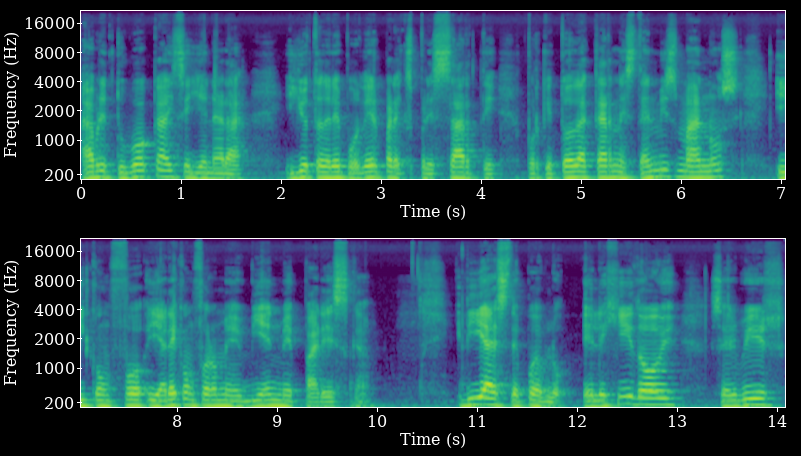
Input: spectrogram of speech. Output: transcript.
Abre tu boca y se llenará, y yo te daré poder para expresarte, porque toda carne está en mis manos, y, haré conforme bien me parezca. Y di a este pueblo, elegido hoy servir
